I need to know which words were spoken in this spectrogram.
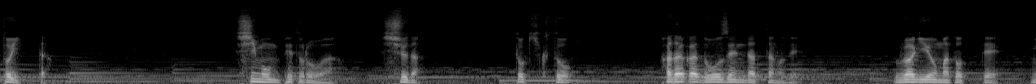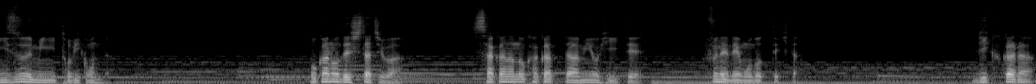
と言った。シモン・ペトロは「主だ」と聞くと裸同然だったので上着をまとって湖に飛び込んだ。他の弟子たちは魚のかかった網を引いて船で戻ってきた。陸から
